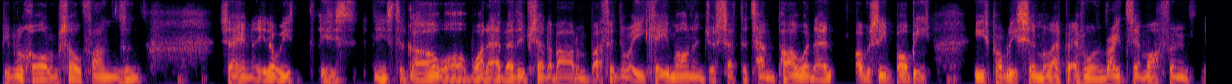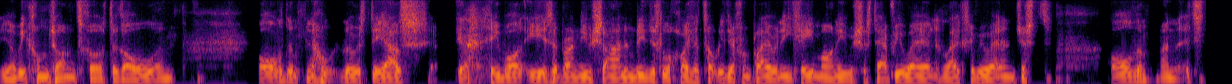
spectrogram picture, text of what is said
people who call themselves fans and saying that, you know, he, he needs to go or whatever they've said about him. But I think the way he came on and just set the tempo and then obviously Bobby, he's probably similar, but everyone writes him off and, you know, he comes on and scores the goal and all of them. You know, Luis Diaz, yeah, he was he is a brand new signing, but he just looked like a totally different player when he came on. He was just everywhere, the legs everywhere, and just all of them. And it's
